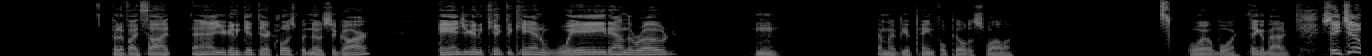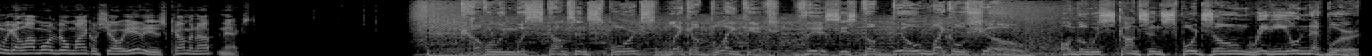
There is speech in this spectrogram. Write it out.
But if I thought, ah, you're going to get there close but no cigar, and you're going to kick the can way down the road, mm, that might be a painful pill to swallow. Boy, oh boy. Think about it. Stay tuned. We got a lot more of the Bill Michaels Show. It is coming up next. Covering Wisconsin sports like a blanket. This is the Bill Michaels Show on the Wisconsin Sports Zone Radio Network.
